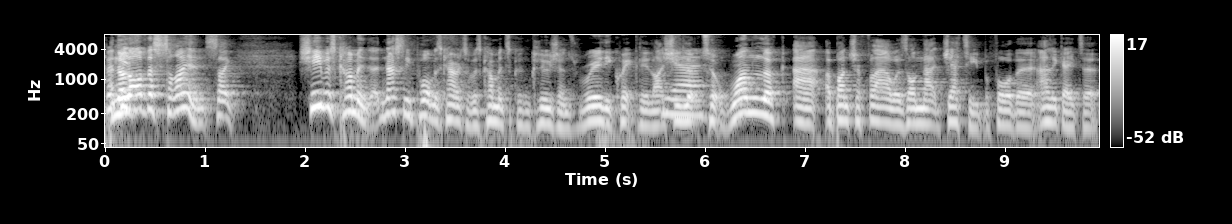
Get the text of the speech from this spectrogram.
and a lot of the science, like she was coming. Natalie Portman's character was coming to conclusions really quickly. Like she Yeah. looked took one look at a bunch of flowers on that jetty before the alligator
